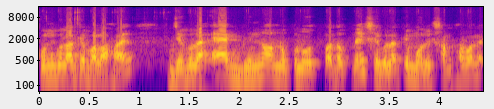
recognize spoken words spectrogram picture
কোনগুলাকে বলা হয়? যেগুলা এক ভিন্ন, অন্য কোনো উৎপাদক নেই, সেগুলাকে মৌলিক সংখ্যা বলে।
